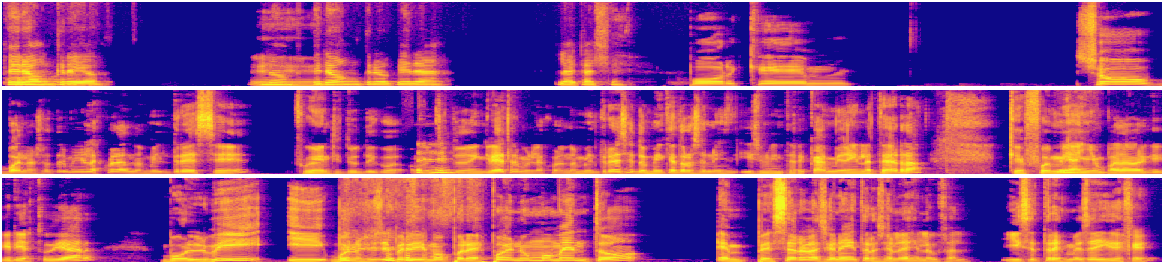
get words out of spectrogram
Perón, creo. No, Eh, Perón creo que era la calle. Porque mm, yo, bueno, yo terminé la escuela en 2013, fui a un instituto, un instituto de inglés, terminé la escuela en 2013, en 2014 ni- hice un intercambio en Inglaterra, que fue mi año para ver qué quería estudiar. Volví y, bueno, yo hice periodismo, pero después en un momento empecé relaciones internacionales en la USAL. Hice tres meses y dejé.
